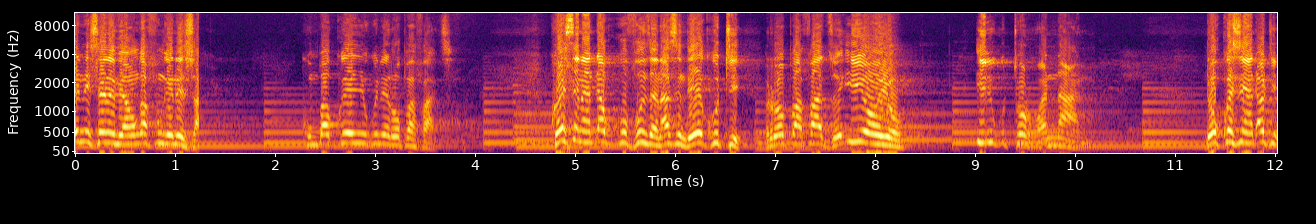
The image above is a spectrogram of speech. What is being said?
eni senemu yaungafunge nezvako kumba kwenyu kune ropafadzo. Kwesene andida kukubvunza nhasi ndeyekuti ropafadzo iyoyo iri kutorwa nani. Ndokwesene andida kuti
